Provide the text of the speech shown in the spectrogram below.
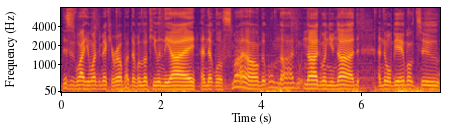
this is why he wanted to make a robot that will look you in the eye and that will smile, that will nod, nod when you nod, and that will be able to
